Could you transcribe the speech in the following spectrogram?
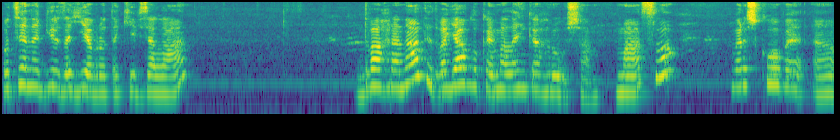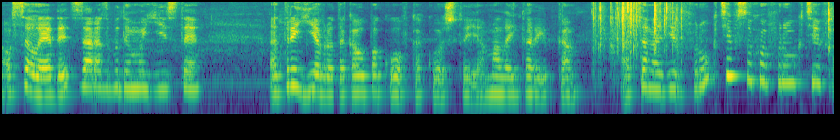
Оцей набір за євро такий взяла. Два гранати, два яблука і маленька груша. Масло вершкове, е, оселедець зараз будемо їсти. 3 євро така упаковка коштує, маленька рибка. Це набір фруктів, сухофруктів,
